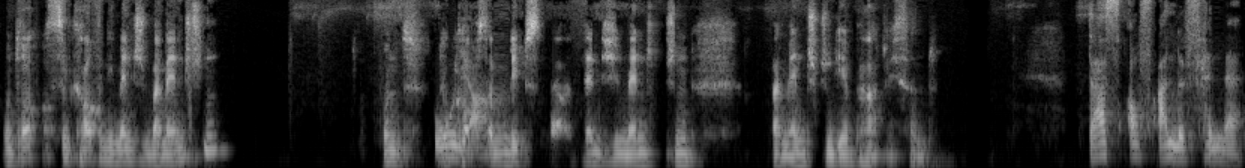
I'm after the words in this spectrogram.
und trotzdem kaufen die Menschen bei Menschen und du oh, kaufst ja. am liebsten bei authentischen Menschen, bei Menschen, die empathisch sind. Das auf alle Fälle.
